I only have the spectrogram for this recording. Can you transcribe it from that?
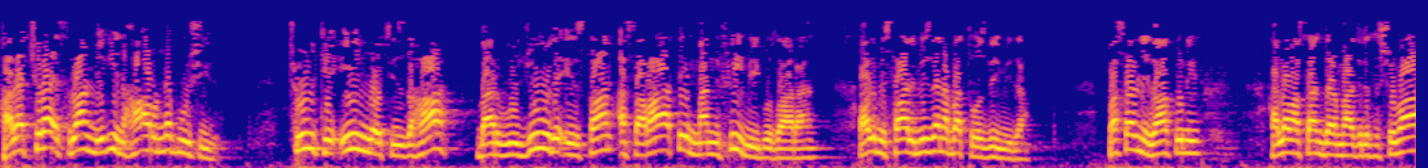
حالا چرا اسلام میگه اینها رو نپوشید؟ چون که این نوع چیزها بر وجود انسان اثرات منفی می‌گذارند حالا مثال می‌زنه بعد توضیح میدم. مثلا نگاه کنید. حالا مثلا در مجلس شما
